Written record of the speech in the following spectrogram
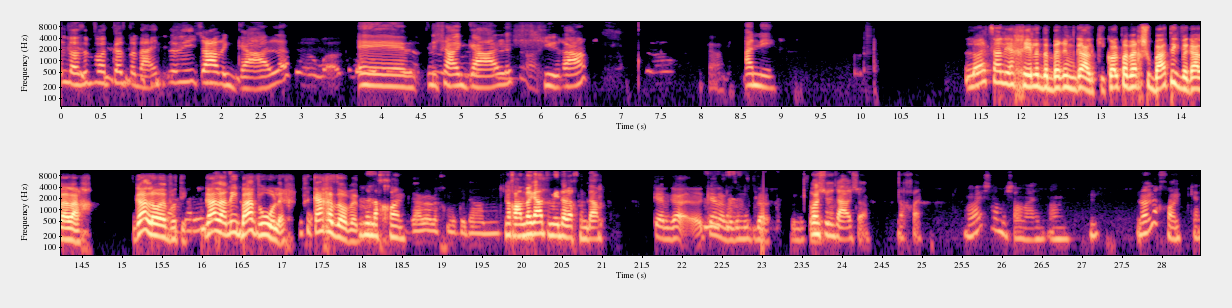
לא, זה פודקאסט עדיין, זה נשאר גל, נשאר גל, שירה, אני. לא יצא לי הכי לדבר עם גל, כי כל פעם איכשהו באתי וגל הלך. גל לא אוהב אותי. גל, אני בא והוא הולך. ככה זה עובד. זה נכון. גל הולך מוקדם. נכון, וגם תמיד הולך מוקדם. כן, כן, אבל זה בסדר. או שהוא נשאר ראשון. נכון. אולי יש לנו משם מלא זמן. לא נכון. כן.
